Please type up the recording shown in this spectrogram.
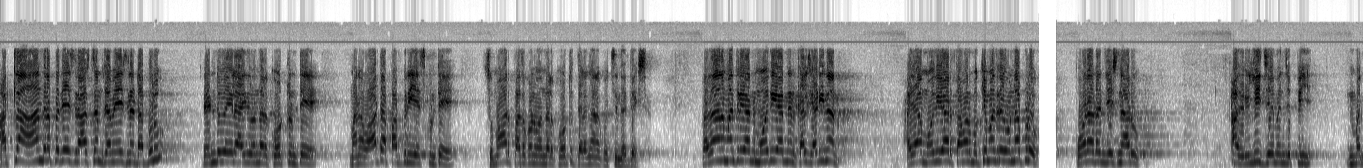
అట్లా ఆంధ్రప్రదేశ్ రాష్ట్రం జమ చేసిన డబ్బులు రెండు వేల ఐదు వందల కోట్లుంటే మన వాటా పంపిణీ చేసుకుంటే సుమారు పదకొండు వందల కోట్లు తెలంగాణకు వచ్చింది అధ్యక్ష. ప్రధానమంత్రి గారిని మోదీ గారిని నేను కలిసి అడిగినాను. అయ్యా మోదీ గారు తమరు ముఖ్యమంత్రి ఉన్నప్పుడు పోరాటం చేసినారు. అది రిలీజ్ చేయమని చెప్పి మరి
